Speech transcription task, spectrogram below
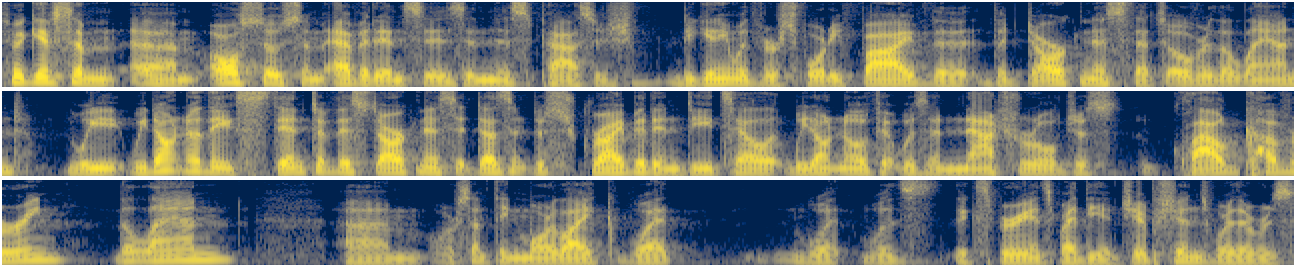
So it gives some um, also some evidences in this passage, beginning with verse 45, the, the darkness that's over the land. We, we don't know the extent of this darkness. It doesn't describe it in detail. We don't know if it was a natural just cloud covering the land um, or something more like what, what was experienced by the Egyptians, where there was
